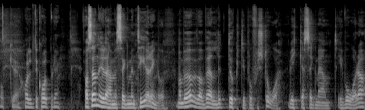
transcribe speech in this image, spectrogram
Och eh, ha lite koll på det. Ja, sen är det det här med segmentering då. Man behöver vara väldigt duktig på att förstå vilka segment är våra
